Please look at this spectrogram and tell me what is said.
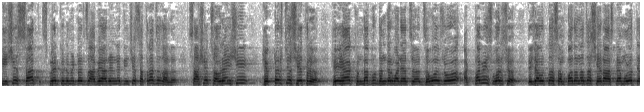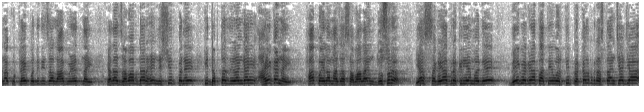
तीनशे सात स्क्वेअर किलोमीटरचं अभयारण्य तीनशे सतराचं झालं. सहाशे चौऱ्याऐंशी हेक्टरचे क्षेत्र हे ह्या खुल्लापूर धनगरवाड्याचं जवळजवळ अठ्ठावीस वर्ष त्याच्यावरचा संपादनाचा शेरा असल्यामुळं त्यांना कुठल्याही पद्धतीचा लाभ मिळत नाही. याला जबाबदार हे निश्चितपणे ही दप्तर दिरंगाई आहे का नाही हा पहिला माझा सवाल आहे. आणि दुसरं या सगळ्या प्रक्रियेमध्ये वेगवेगळ्या पातळीवरती प्रकल्पग्रस्तांच्या ज्या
